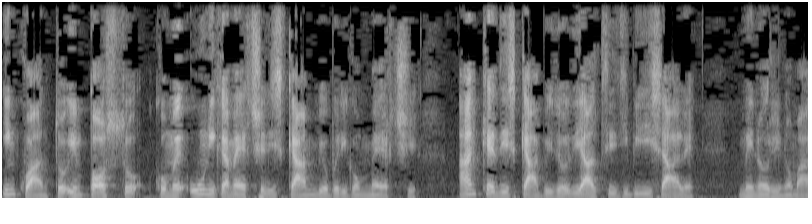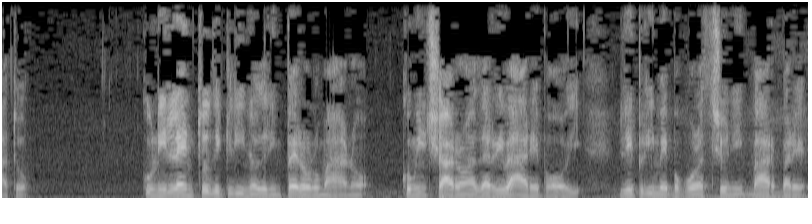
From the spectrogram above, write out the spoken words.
in quanto imposto come unica merce di scambio per i commerci, anche a discapito di altri tipi di sale meno rinomato. Con il lento declino dell'impero romano cominciarono ad arrivare poi le prime popolazioni barbare,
